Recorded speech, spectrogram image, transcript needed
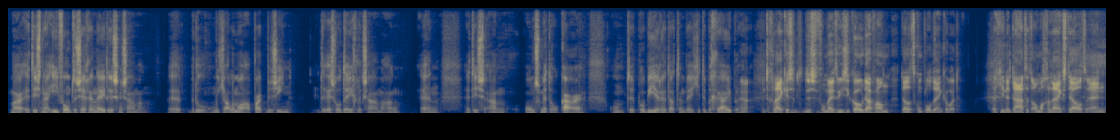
Maar het is naïef om te zeggen, nee, er is geen samenhang. Eh, ik uh, bedoel, moet je allemaal apart bezien. Er is wel degelijk samenhang. En het is aan ons met elkaar om te proberen dat een beetje te begrijpen. Ja. En tegelijk is het dus voor mij het risico daarvan dat het complotdenken wordt. Dat je inderdaad het allemaal gelijk stelt en,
